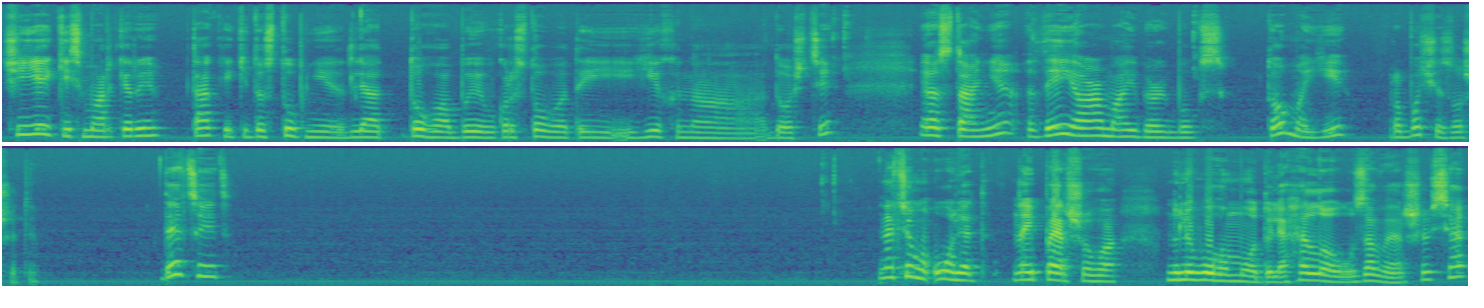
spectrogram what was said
Чи є якісь маркери, так, які доступні для того, аби використовувати їх на дошці? І останнє They are my workbooks. То мої робочі зошити. That's it. На цьому огляд найпершого нульового модуля Hello завершився.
